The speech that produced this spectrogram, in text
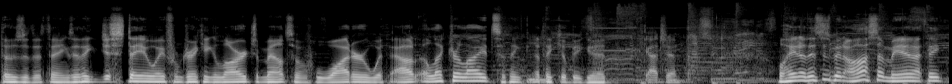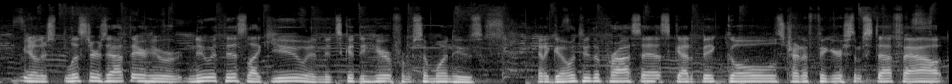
those are the things. I think just stay away from drinking large amounts of water without electrolytes. I think I think you'll be good. Gotcha. Well, hey, no, this has been awesome, man. I think you know there's listeners out there who are new at this, like you, and it's good to hear from someone who's kind of going through the process, got big goals, trying to figure some stuff out.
